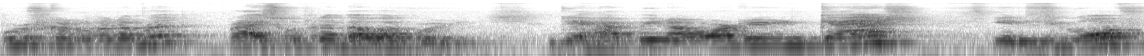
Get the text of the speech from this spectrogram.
পুরস্কার কথাটা আমরা প্রাইস কথাটা ব্যবহার করিনি they have been awarded in cash in lieu of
